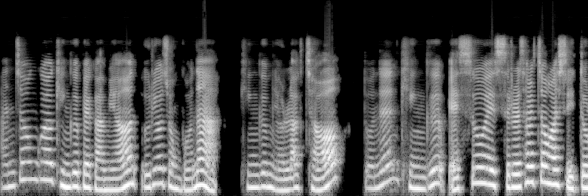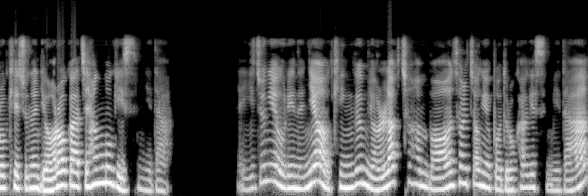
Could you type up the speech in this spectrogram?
안전과 긴급에 가면 의료 정보나 긴급 연락처 또는 긴급 SOS를 설정할 수 있도록 해주는 여러 가지 항목이 있습니다. 네, 이 중에 우리는요, 긴급 연락처 한번 설정해 보도록 하겠습니다.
